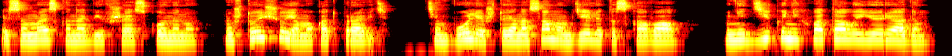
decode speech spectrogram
СМС-ка, набившая скомину, но что еще я мог отправить? Тем более, что я на самом деле тосковал, мне дико не хватало ее рядом.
